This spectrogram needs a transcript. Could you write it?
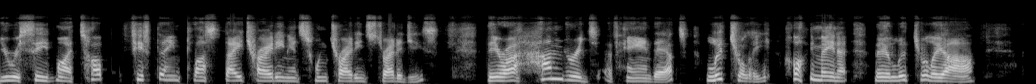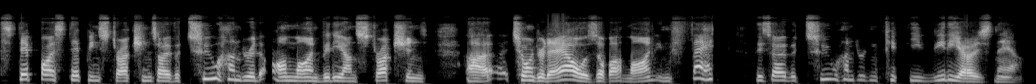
you receive my top 15 plus day trading and swing trading strategies. There are hundreds of handouts, literally, I mean it, there literally are, step-by-step -step instructions, over 200 online video instructions, uh, 200 hours of online. In fact, there's over 250 videos now.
